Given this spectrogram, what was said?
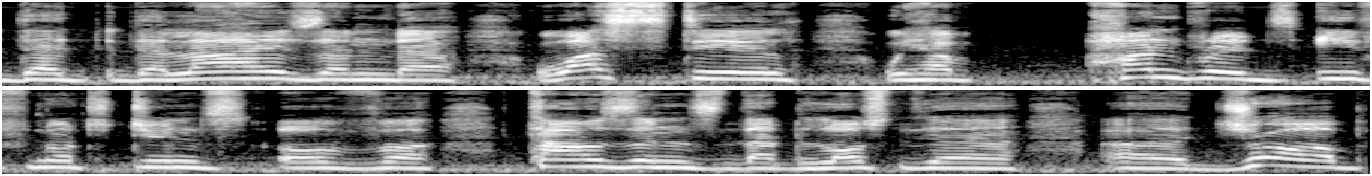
their, their lives and uh, worse still we have hundreds, if not tens of uh, thousands that lost their uh, job.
